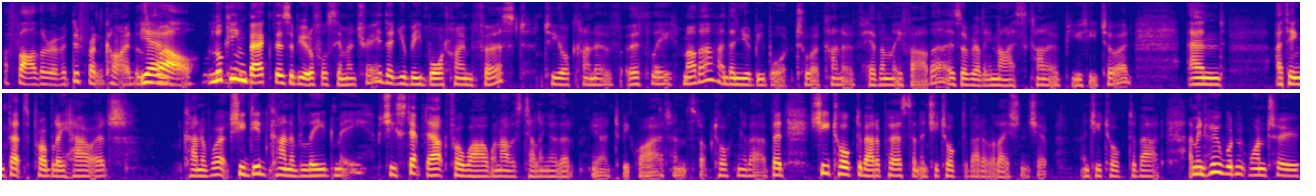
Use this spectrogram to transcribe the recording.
a father of a different kind as well. Looking back, there's a beautiful symmetry that you'd be brought home first to your kind of earthly mother, and then you'd be brought to a kind of heavenly father. Is a really nice kind of beauty to it. And I think that's probably how it kind of works. She did kind of lead me. She stepped out for a while when I was telling her that, you know, to be quiet and stop talking about it. But she talked about a person and she talked about a relationship and she talked about, I mean, who wouldn't want to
